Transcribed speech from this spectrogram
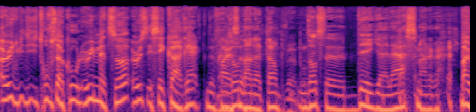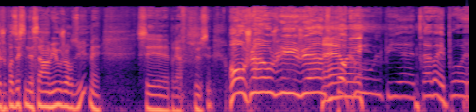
Eux, ils, trouvent ça cool. Eux, ils mettent ça. Eux, c'est c'est correct de Mais faire nous autres, ça. dans notre temps, on pouvait pas. Nous autres, c'était dégueulasse, malheureux. Ben, je veux pas dire que c'est nécessairement mieux aujourd'hui, mais c'est. Bref. c'est- c'est- On change les jeunes, c'est Eh pas ouais. cool, puis euh, travaille pas.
